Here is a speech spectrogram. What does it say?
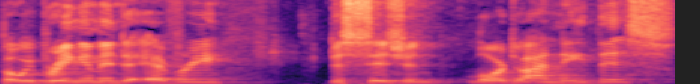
but we bring him into every decision. Lord, do I need this?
